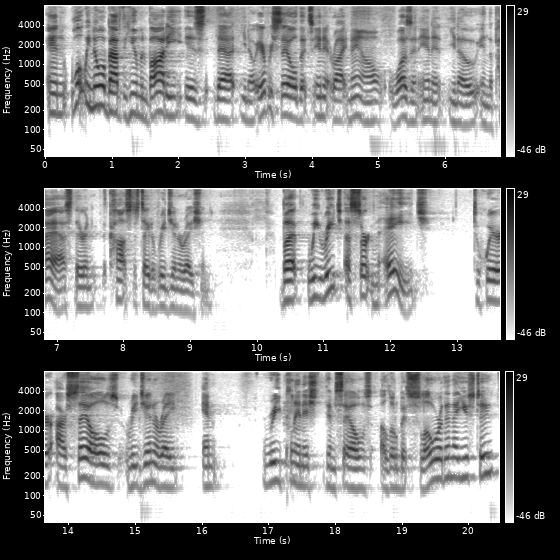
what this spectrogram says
And what we know about the human body is that, you know, every cell that's in it right now wasn't in it, you know, in the past. They're in a constant state of regeneration. But we reach a certain age to where our cells regenerate and replenish themselves a little bit slower than they used to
